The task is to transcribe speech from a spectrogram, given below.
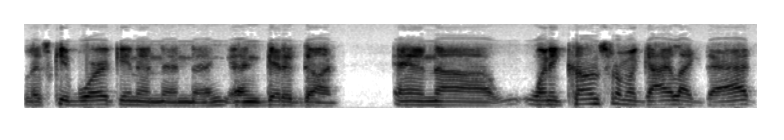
let's keep working and and and, and get it done. And uh, when it comes from a guy like that,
